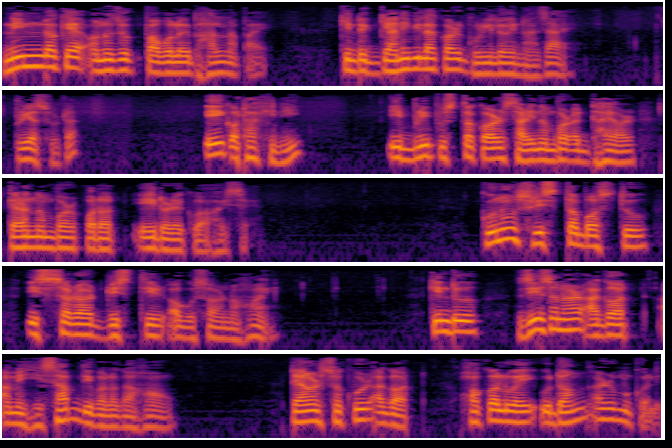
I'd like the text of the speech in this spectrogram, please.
নিন্দকে অনুযোগ পাবলৈ ভাল নাপায় কিন্তু জ্ঞানীবিলাকৰ গুৰিলৈ নাযায়। প্ৰিয় শ্ৰোতা এই কথাখিনি ইব্ৰী পুস্তকৰ চাৰি নম্বৰ অধ্যায়ৰ তেৰ নম্বৰ পদত এইদৰে কোৱা হৈছে। কোনো সৃষ্ট বস্তু ঈশ্বৰৰ দৃষ্টিৰ অগোচৰ নহয় কিন্তু যিজনাৰ আগত আমি হিচাপ দিব লগা হওঁ তেওঁৰ চকুৰ আগত সকলোৱেই উদং আৰু মুকলি।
